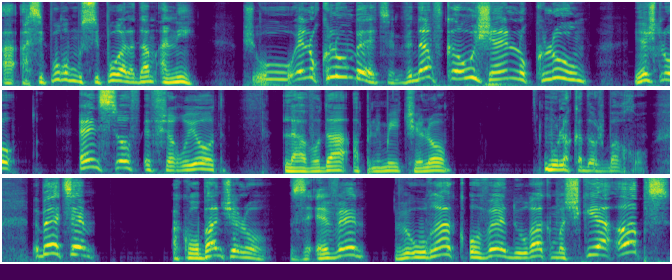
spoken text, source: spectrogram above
הסיפור הוא סיפור על אדם עני. שהוא, אין לו כלום בעצם, ודווקא הוא שאין לו כלום, יש לו אין סוף אפשרויות לעבודה הפנימית שלו מול הקדוש ברוך הוא. ובעצם, הקורבן שלו זה אבן, והוא רק עובד, הוא רק משקיע, אופס,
